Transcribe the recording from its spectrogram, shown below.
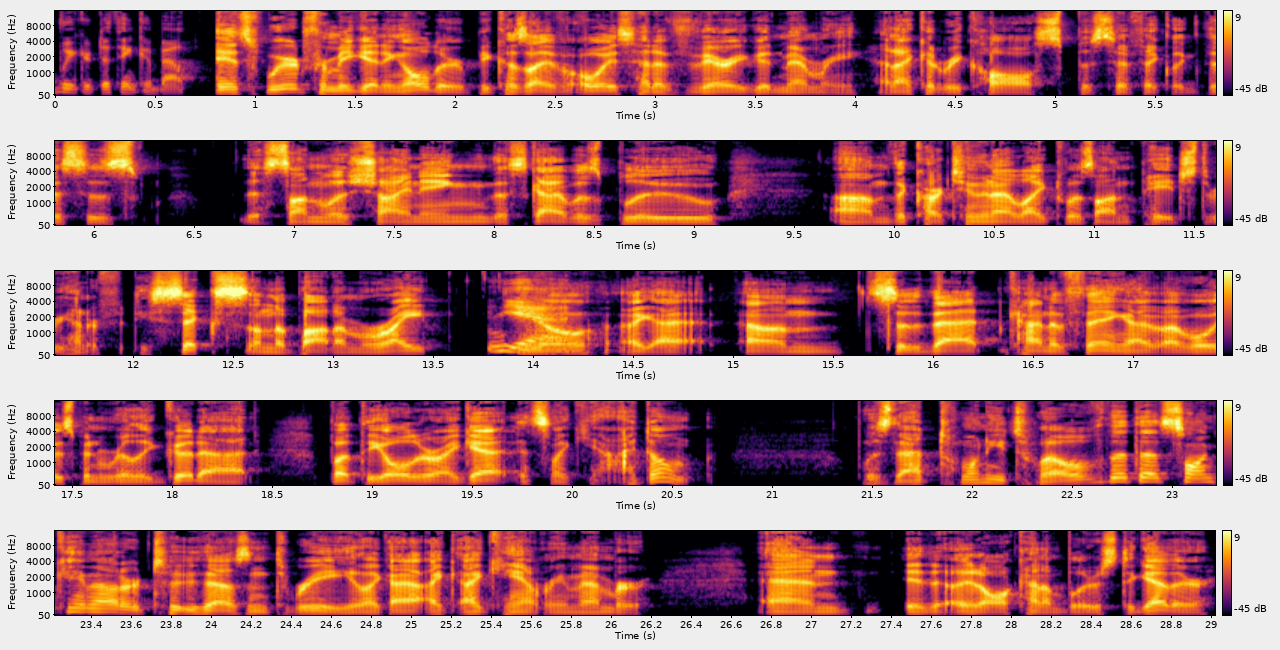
weird to think about. It's weird for me getting older because I've always had a very good memory and I could recall specific like this is the sun was shining, the sky was blue. Um, the cartoon I liked was on page 356 on the bottom right. You Yeah. know, I got, um, so that kind of thing I've, I've always been really good at. But the older I get, it's like, yeah, I don't. Was that 2012 that that song came out or 2003? Like, I, I, I can't remember. And it, it all kind of blurs together.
